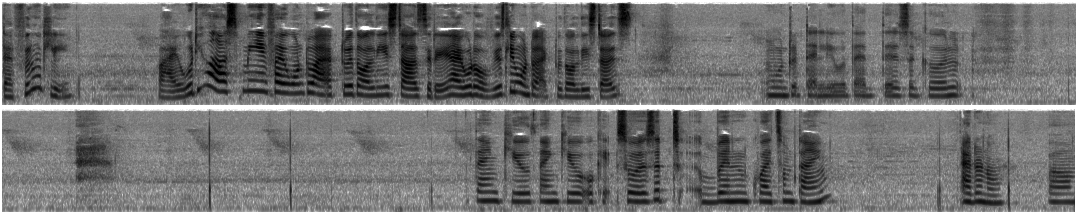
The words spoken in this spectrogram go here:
definitely. Why would you ask me if I want to act with all these stars, Ray? I would obviously want to act with all these stars. I want to tell you that there's a girl. Thank you, thank you. Okay, so has it been quite some time? I don't know. Um,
